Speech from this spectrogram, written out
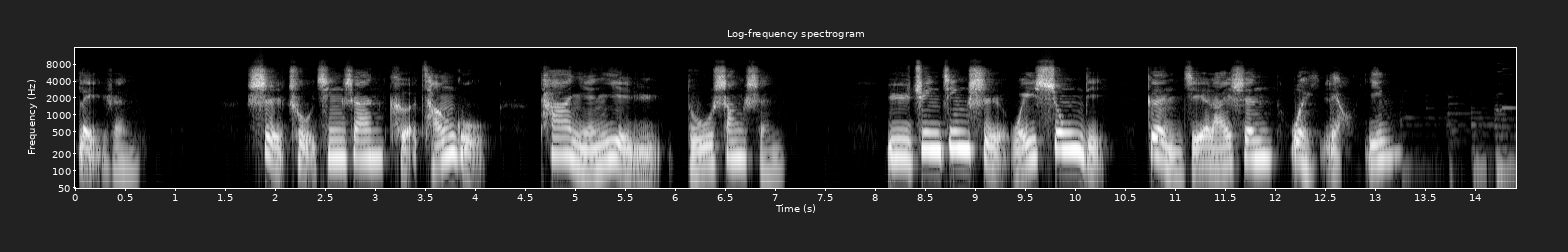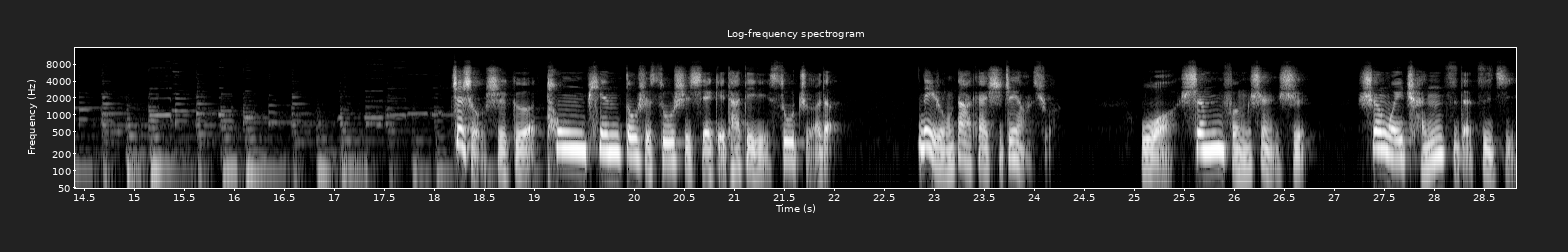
累人。是处青山可藏骨，他年夜雨独伤神。与君今世为兄弟，更结来生未了因。这首诗歌通篇都是苏轼写给他弟弟苏辙的，内容大概是这样说：我生逢盛世，身为臣子的自己，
